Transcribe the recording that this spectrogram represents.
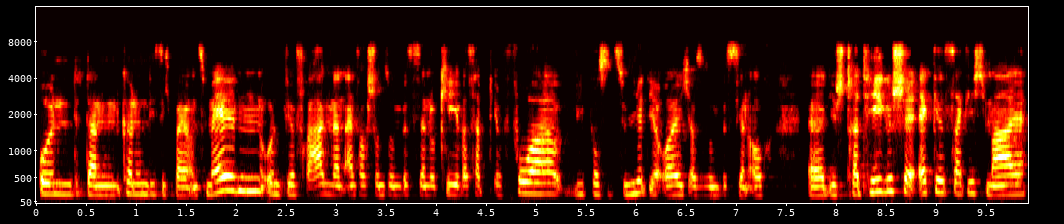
und dann können die sich bei uns melden und wir fragen dann einfach schon so ein bisschen, okay, was habt ihr vor? Wie positioniert ihr euch? Also so ein bisschen auch äh, die strategische Ecke, sag ich mal,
